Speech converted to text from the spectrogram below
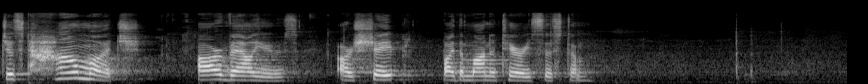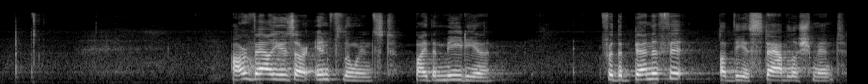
just how much our values are shaped by the monetary system. Our values are influenced by the media for the benefit of the establishment.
